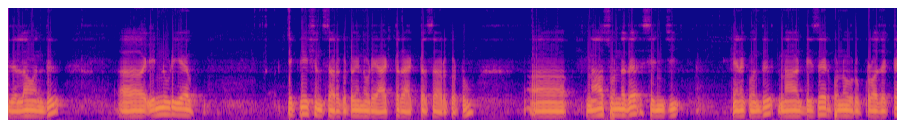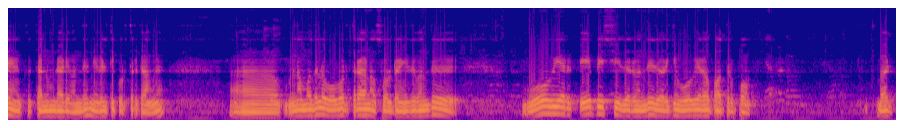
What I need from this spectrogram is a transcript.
இதெல்லாம் வந்து என்னுடைய டெக்னீஷியன்ஸாக இருக்கட்டும் என்னுடைய ஆக்டர் ஆக்டர்ஸாக இருக்கட்டும் நான் சொன்னதை செஞ்சு எனக்கு வந்து நான் டிசைர் பண்ண ஒரு ப்ராஜெக்டை எனக்கு கண் முன்னாடி வந்து நிகழ்த்தி கொடுத்துருக்காங்க. நான் முதல்ல ஒவ்வொருத்தராக நான் சொல்கிறேன் இது வந்து ஓவியர் ஏபி ஸ்ரீதர் வந்து இது வரைக்கும் ஓவியராக பார்த்துருப்போம். பட்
